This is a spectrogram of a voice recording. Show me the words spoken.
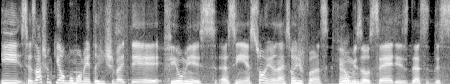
E vocês acham que em algum momento a gente vai ter filmes, assim, é sonho, né? Sonho de fãs. Filmes ou séries desses, desses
